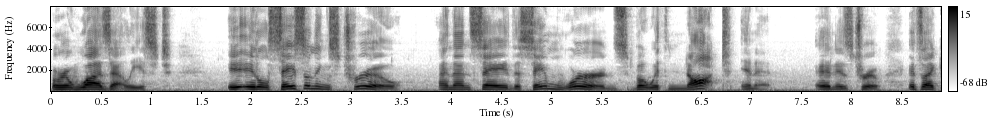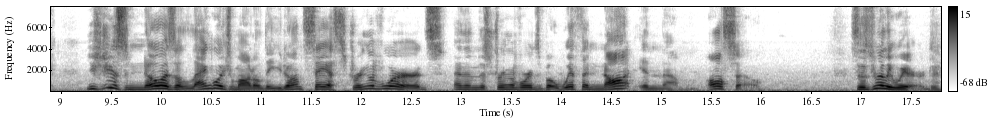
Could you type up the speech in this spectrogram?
or it was at least. It'll say something's true and then say the same words, but with not in it, and is true. It's like, you should just know as a language model that you don't say a string of words and then the string of words but with a not in them also. So it's really weird.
